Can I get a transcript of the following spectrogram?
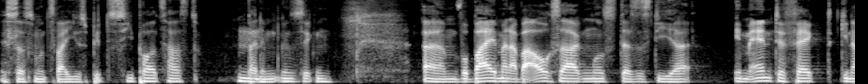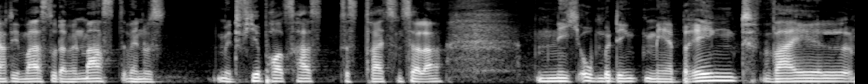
ist, dass du nur zwei USB-C-Ports hast bei dem günstigen. Ähm, wobei man aber auch sagen muss, dass es dir im Endeffekt, je nachdem, was du damit machst, wenn du es mit vier Ports hast, das 13 Zöller, nicht unbedingt mehr bringt, weil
